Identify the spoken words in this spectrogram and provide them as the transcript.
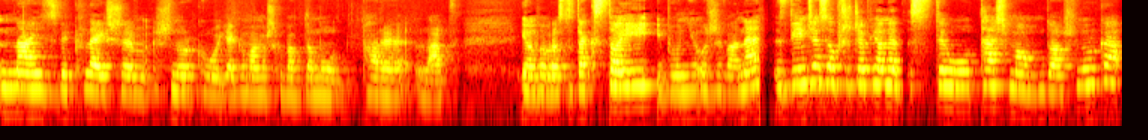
najzwyklejszym sznurku, jak mam już chyba w domu parę lat. I on po prostu tak stoi i był nieużywany. Zdjęcia są przyczepione z tyłu taśmą do sznurka,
